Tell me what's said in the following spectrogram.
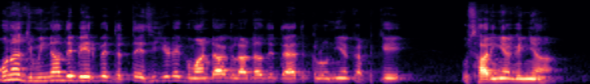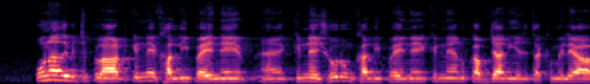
ਉਹਨਾਂ ਜ਼ਮੀਨਾਂ ਦੇ ਵੇਰਵੇ ਦਿੱਤੇ ਸੀ ਜਿਹੜੇ ਗਵਾਂਡਾ ਗਲਾਡਾ ਦੇ ਤਹਿਤ ਕਲੋਨੀਆਂ ਕੱਟ ਕੇ ਉਸਾਰੀਆਂ ਗਈਆਂ। ਉਹਨਾਂ ਦੇ ਵਿੱਚ ਪਲਾਟ ਕਿੰਨੇ ਖਾਲੀ ਪਏ ਨੇ ਕਿੰਨੇ ਸ਼ੋਰੂਮ ਖਾਲੀ ਪਏ ਨੇ, ਕਿੰਨਿਆਂ ਨੂੰ ਕਬਜ਼ਾ ਨਹੀਂ ਅਜੇ ਤੱਕ ਮਿਲਿਆ,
